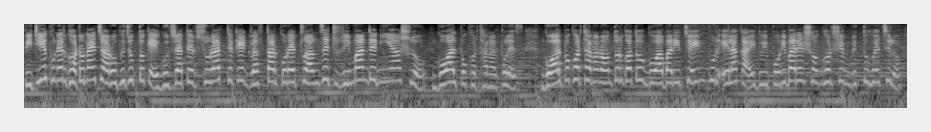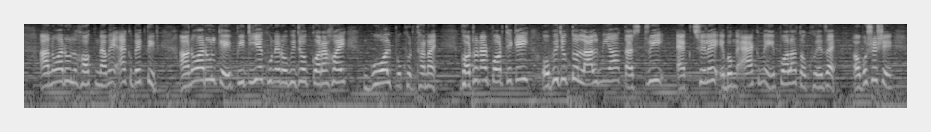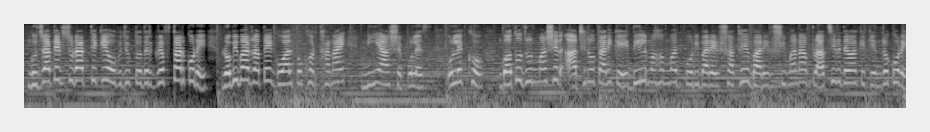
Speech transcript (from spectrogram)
PTA খুনের ঘটনায় চার অভিযুক্তকে গুজরাতের সুরাত থেকে গ্রেফতার করে ট্রানজিট রিমান্ডে নিয়ে আসলো গোয়ালপোখর থানার পুলিশ। গোয়ালপোখর থানার অন্তর্গত গোয়াবাড়ি চেইনপুর এলাকায় দুই পরিবারের সংঘর্ষে মৃত্যু হয়েছিল। আনোয়ারুল হক নামে এক ব্যক্তির। আনোয়ারুলকে পিটিএ খুনের অভিযোগ করা হয় গোয়ালপোখর থানায়। ঘটনার পর থেকেই অভিযুক্ত লাল মিয়া তার স্ত্রী, এক ছেলে এবং এক মেয়ে পলাতক হয়ে যায়। অবশেষে গুজরাতের সুরাত থেকে অভিযুক্তদের গ্রেফতার করে রবিবার রাতে গোয়ালপোখর থানায় নিয়ে আসে পুলিশ। উল্লেখ্য, গত জুন মাসের আঠেরো তারিখে দিল মোহাম্মদ পরিবারের সাথে বাড়ির সীমানা প্রাচীর দেওয়াকে কেন্দ্র করে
